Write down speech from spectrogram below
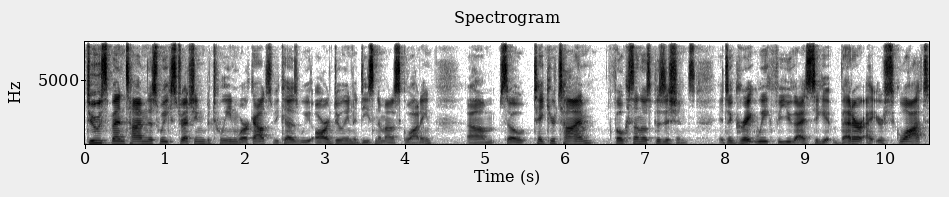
do spend time this week stretching between workouts because we are doing a decent amount of squatting. Um, so take your time, focus on those positions. It's a great week for you guys to get better at your squat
